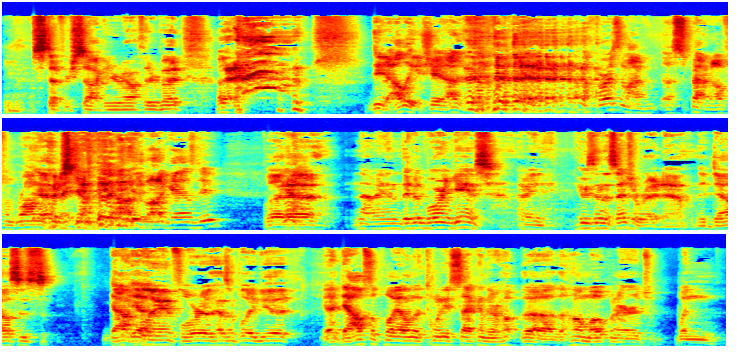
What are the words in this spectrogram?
you can stuff your sock in your mouth there, bud. Dude, I'll eat shit. I, the first time I've uh, spouted off some wrong information on this podcast, dude. but Yeah. uh, no, I mean they've been boring games. I mean, who's in the Central right now? The Dallas is not yeah. playing. Florida hasn't played yet. Yeah, Dallas will play on the 22nd. Their ho- the the home opener when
